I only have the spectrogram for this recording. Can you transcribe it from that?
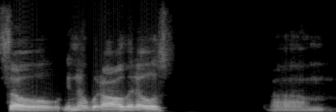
So you know, with all of those um,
